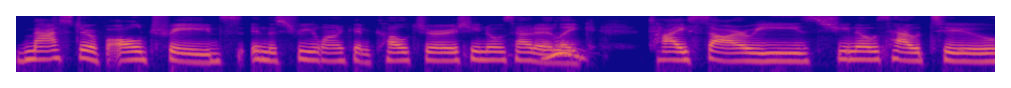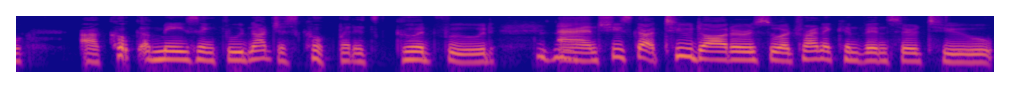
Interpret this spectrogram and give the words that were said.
master of all trades in the Sri Lankan culture. She knows how to Mm. like tie saris. She knows how to uh, cook amazing food, not just cook, but it's good food. Mhm. And she's got two daughters who are trying to convince her to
